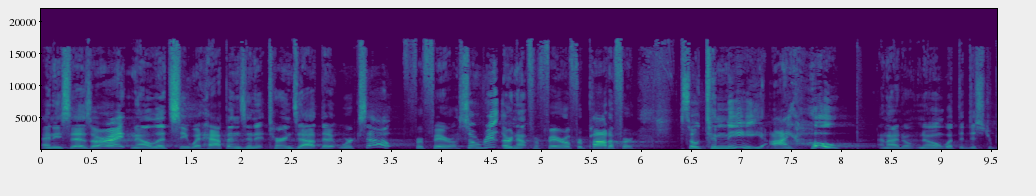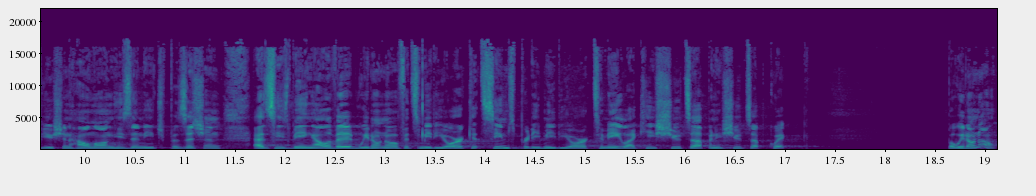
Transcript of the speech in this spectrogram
and he says, All right, now let's see what happens. And it turns out that it works out for Pharaoh. So, or not for Pharaoh, for Potiphar. So to me, I hope, and I don't know what the distribution, how long he's in each position as he's being elevated. We don't know if it's meteoric. It seems pretty meteoric to me, like he shoots up and he shoots up quick. But we don't know.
